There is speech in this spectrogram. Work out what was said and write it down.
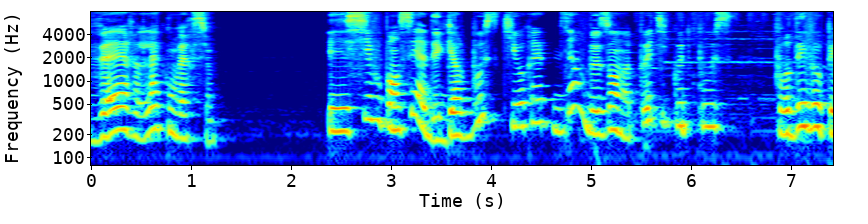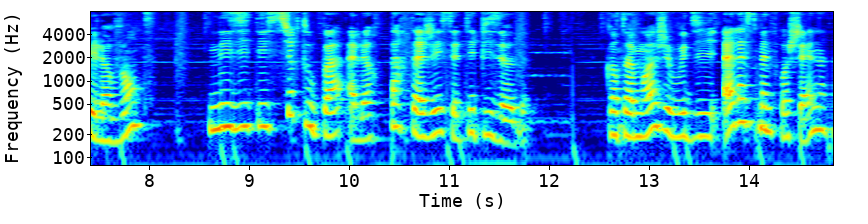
vers la conversion. Et si vous pensez à des girl boosts qui auraient bien besoin d'un petit coup de pouce pour développer leur vente, n'hésitez surtout pas à leur partager cet épisode. Quant à moi, je vous dis à la semaine prochaine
